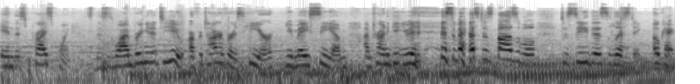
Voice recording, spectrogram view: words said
in this price point. So this is why I'm bringing it to you. Our photographer is here. You may see him. I'm trying to get you in as fast as possible to see this listing. Okay.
